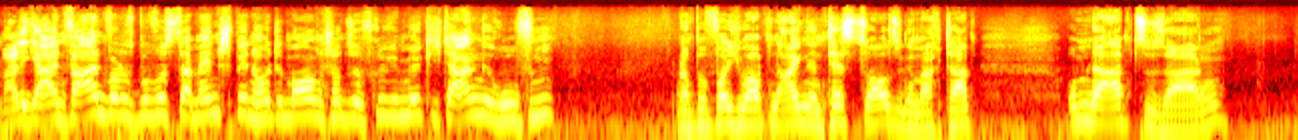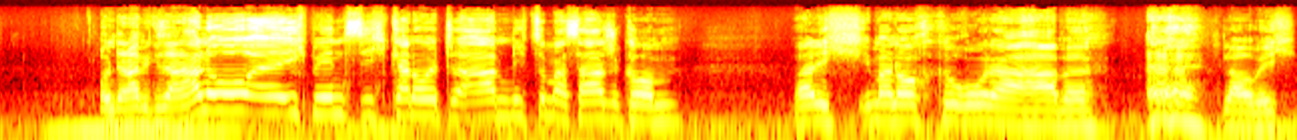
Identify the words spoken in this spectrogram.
Weil ich ja ein verantwortungsbewusster Mensch bin, heute Morgen schon so früh wie möglich da angerufen. Noch bevor ich überhaupt einen eigenen Test zu Hause gemacht habe, um da abzusagen. Und dann habe ich gesagt, hallo, äh, ich bin's, ich kann heute Abend nicht zur Massage kommen, weil ich immer noch Corona habe, glaube ich.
